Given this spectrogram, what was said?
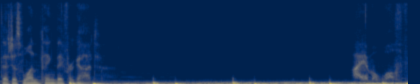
That's just one thing they forgot. I am a wolf.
